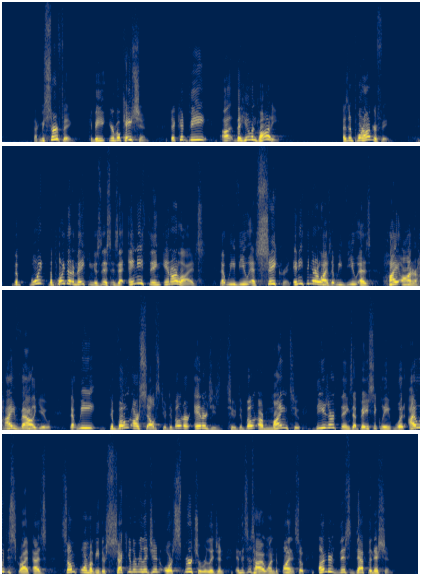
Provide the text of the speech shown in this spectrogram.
That can be surfing. It could be your vocation. It could be uh, the human body, as in pornography. The point, the point that I'm making is this is that anything in our lives that we view as sacred, anything in our lives that we view as high honor, high value, that we devote ourselves to, devote our energies to, devote our mind to, these are things that basically would I would describe as some form of either secular religion or spiritual religion, and this is how I want to define it. So, under this definition,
